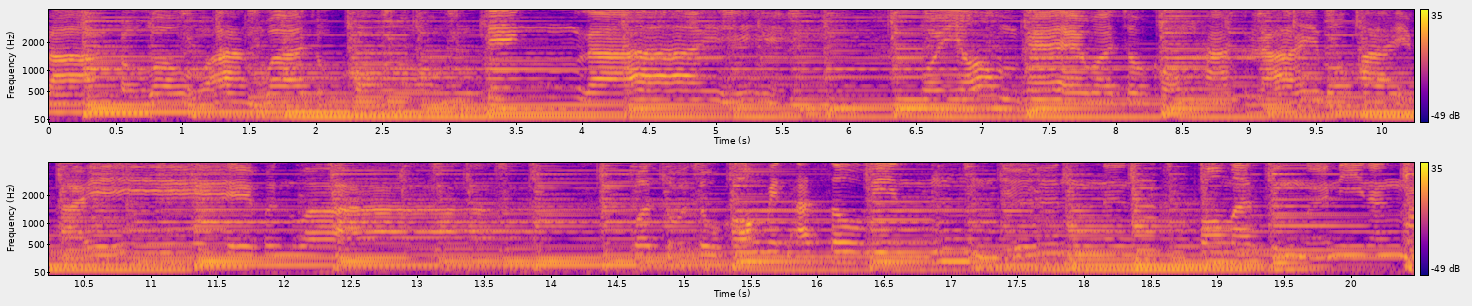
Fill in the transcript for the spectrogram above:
สามเขาเว้าอ้างว่าเจ้าของจริงหลายบ่ยอมแพ้ว่าเจ้าของหักหลายบ่พ่ายไปเพิ่นว่าว่าตัวเจ้าของเป็นอัศวินยืนหนึ่งพอมาถึงมือนี้นางเหง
